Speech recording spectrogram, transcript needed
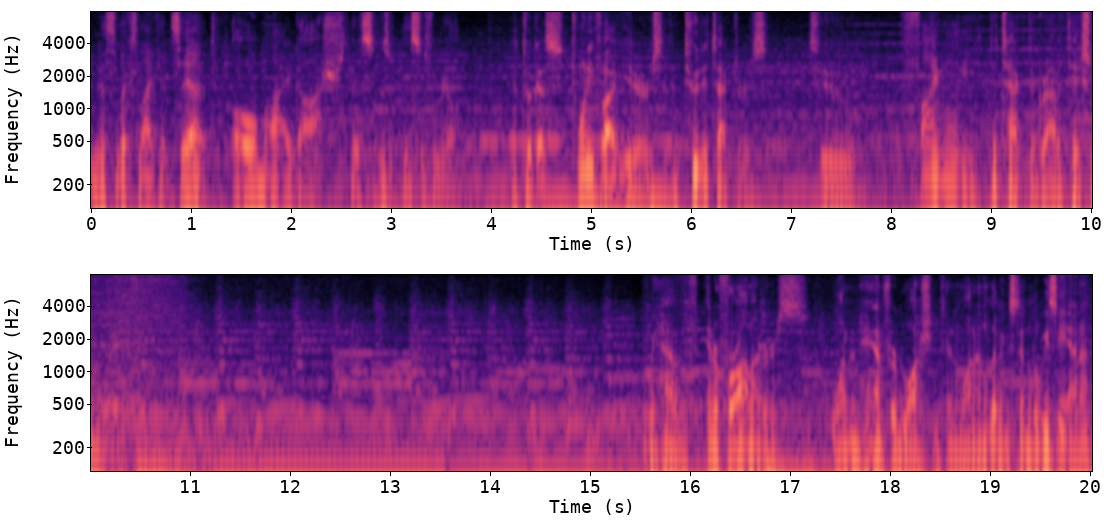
this looks like it's it. Oh my gosh, this is, this is real. It took us 25 years and two detectors to finally detect a gravitational wave. We have interferometers, one in Hanford, Washington, one in Livingston, Louisiana,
